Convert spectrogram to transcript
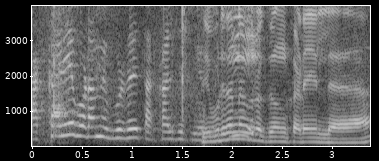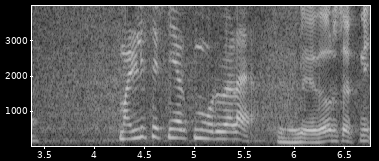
தக்காளியே போடாமல் எப்படி தக்காளி சட்னி இப்படி தானே? இருக்கும் கடையில்? மல்லி சட்னியாக இருக்கும் ஒரு வேளை? ஏதோ ஒரு சட்னி.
